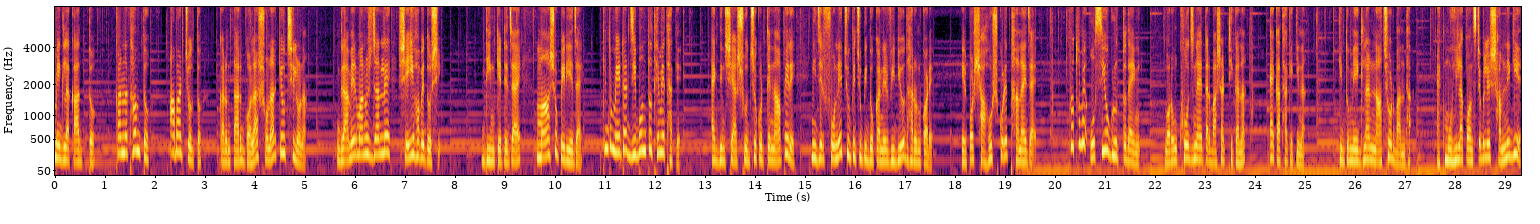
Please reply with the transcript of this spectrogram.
মেঘলা কাঁদত, কান্না থামতো, আবার চলতো, কারণ তার গলা শোনার কেউ ছিল না। গ্রামের মানুষ জানলে সেই হবে দোষী। দিন কেটে যায়, মাসও পেরিয়ে যায়, কিন্তু মেয়েটার জীবন তো থেমে থাকে। একদিন সে আর সহ্য করতে না পেরে নিজের ফোনে চুপি চুপি দোকানের ভিডিও ধারণ করে। এরপর সাহস করে থানায় যায়। প্রথমে ওসিও গুরুত্ব দেয়নি, বরং খোঁজ নেয় তার বাসার ঠিকানা, একা থাকে কিনা। কিন্তু মেঘলার নাছড় বান্ধা, এক মহিলা কনস্টেবলের সামনে গিয়ে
